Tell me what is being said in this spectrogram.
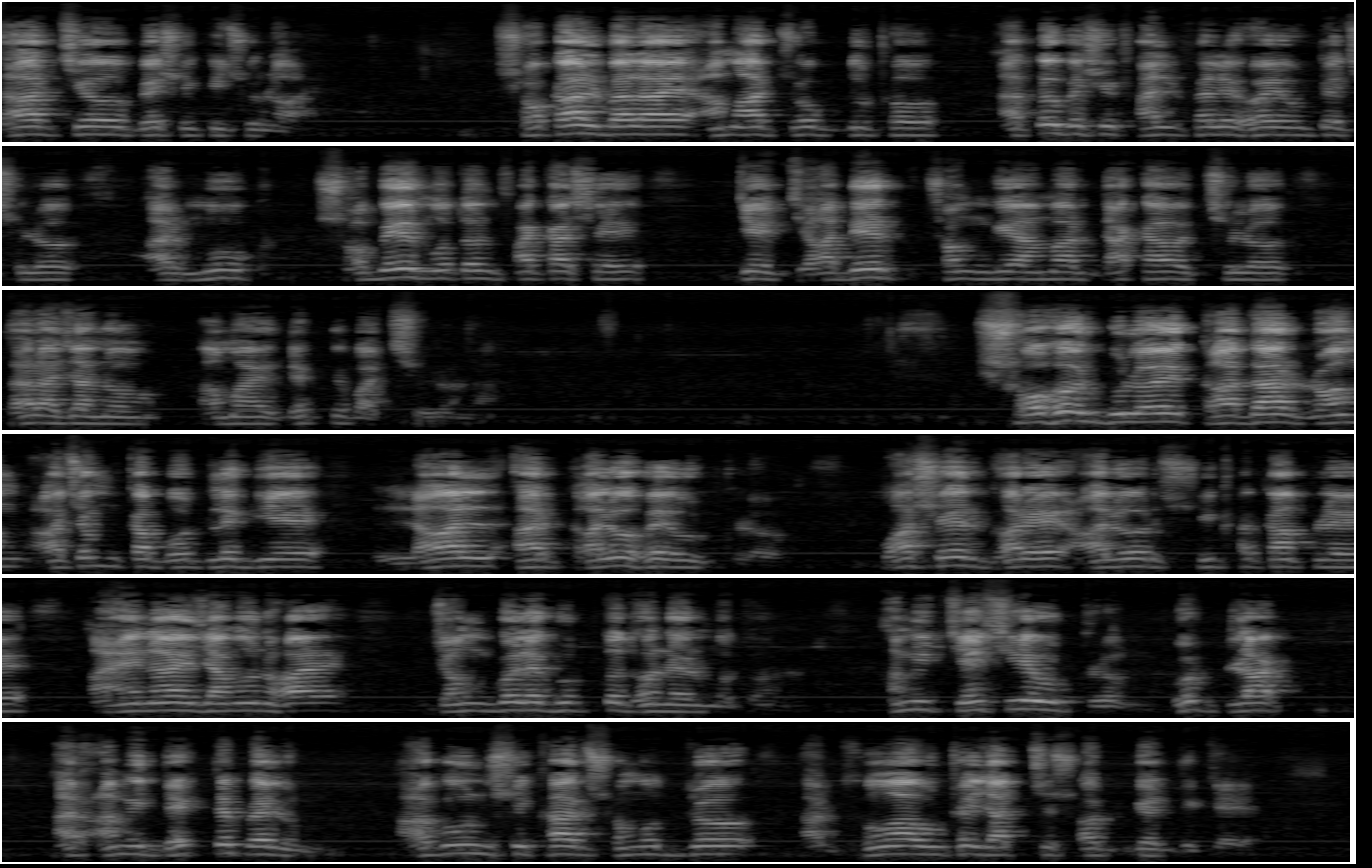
তার চেয়েও বেশি কিছু নয়। সকাল বেলায় আমার চোখ দুটো এত বেশি ফালফালে হয়ে উঠেছিল আর মুখ সবের মতন ফ্যাকাশে যে যাদের সঙ্গে আমার দেখা হচ্ছিল, তারা যেন আমায় দেখতে পাচ্ছিল না। শহরগুলোয় কাদার রং আচমকা বদলে গিয়ে লাল আর কালো হয়ে উঠল। পাশের ঘরে আলোর শিখা কাঁপলে আয়নায় যেমন হয়, জঙ্গলে গুপ্তধনের মতন। আমি চেঁচিয়ে উঠলাম গুড লাক আর আমি দেখতে পেলুম, আগুন শিখার সমুদ্র আর ধোঁয়া উঠে যাচ্ছে স্বর্গের দিকে।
